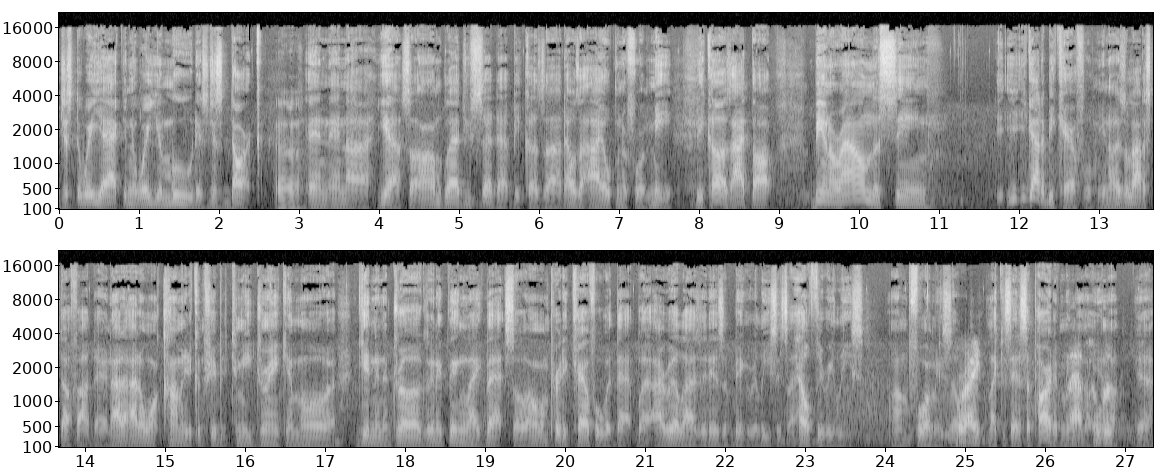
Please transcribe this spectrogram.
Just the way you act and the way you mood is just dark. and and uh, yeah, so I'm glad you said that because uh, that was an eye opener for me because I thought being around the scene you, you got to be careful. You know, there's a lot of stuff out there, and I, I don't want comedy to contribute to me drinking more, getting into drugs, or anything like that. So I'm pretty careful with that. But I realize it is a big release. It's a healthy release um, for me. So, Right. like you said, it's a part of me. Absolutely. You know? Yeah.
